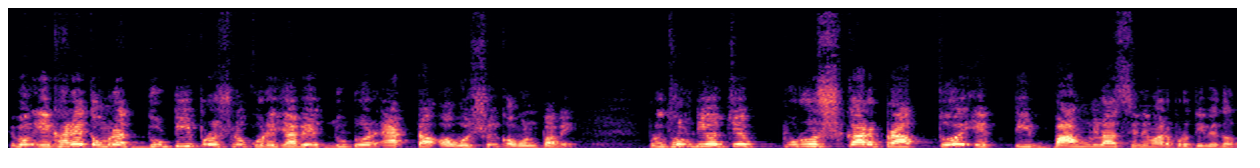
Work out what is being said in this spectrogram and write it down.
এবং এখানে তোমরা দুটি প্রশ্ন করে যাবে, দুটোর একটা অবশ্যই কমন পাবে। প্রথমটি হচ্ছে, পুরস্কার প্রাপ্ত একটি বাংলা সিনেমার প্রতিবেদন।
